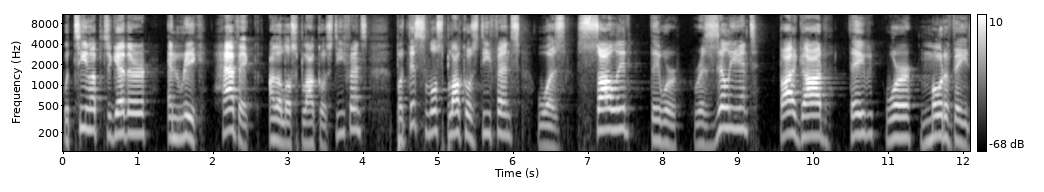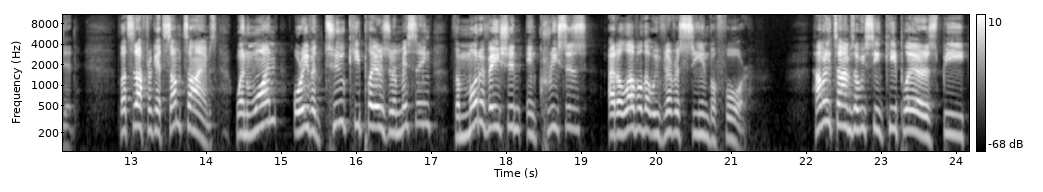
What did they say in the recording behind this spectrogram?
would team up together and wreak havoc on the Los Blancos defense. But this Los Blancos defense was solid. They were resilient. By God, they were motivated. Let's not forget, sometimes when one or even two key players are missing, the motivation increases at a level that we've never seen before. How many times have we seen key players be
